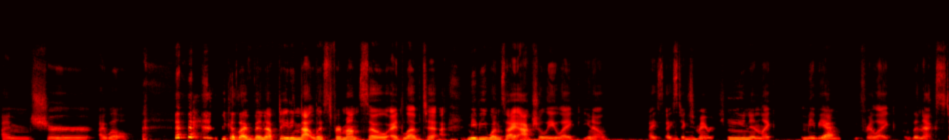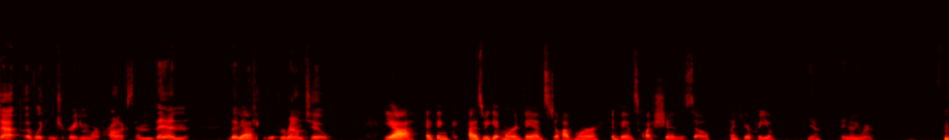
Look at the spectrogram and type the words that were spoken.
I'm sure I will. because I've been updating that list for months. So I'd love to maybe once I actually like, you know, I, I stick mm-hmm. to my routine and like maybe yeah. I'm for like the next step of like integrating more products and then then yeah. we can go for round two. Yeah, I think as we get more advanced, you'll have more advanced questions. So I'm here for you. Yeah, I know you are.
